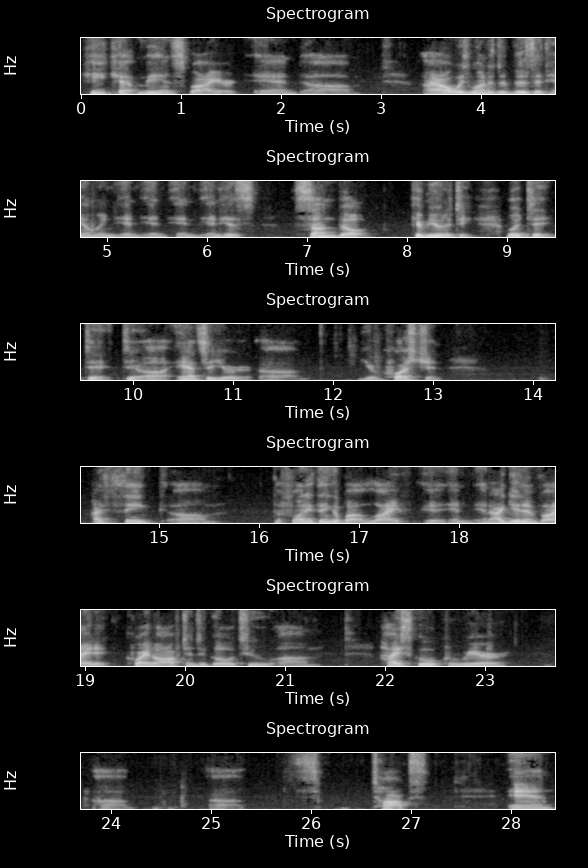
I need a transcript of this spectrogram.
he kept me inspired. And um, I always wanted to visit him in, in, in, in, in his Sun Belt community. But to to, to uh, answer your um, your question, I think um, the funny thing about life, and and I get invited quite often to go to um, high school career uh, uh, talks, and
